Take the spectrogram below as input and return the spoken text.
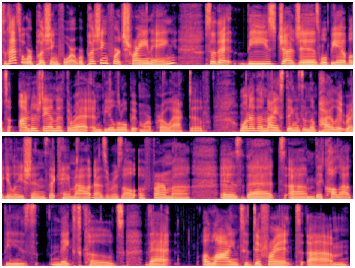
So that's what we're pushing for. We're pushing for training so that these judges will be able to understand the threat and be a little bit more proactive. One of the nice things in the pilot regulations that came out as a result of FIRRMA is that um, they call out these NAICS codes that align to different. Um,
